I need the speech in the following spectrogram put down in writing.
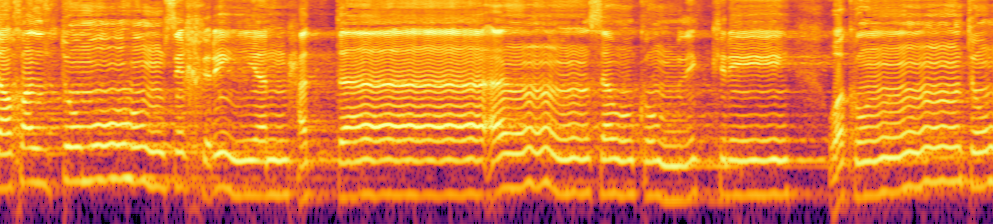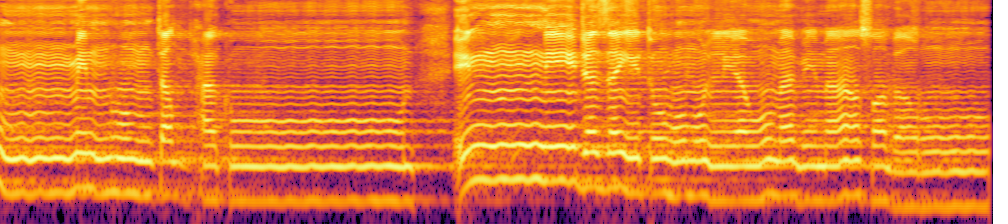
فاتخذتموهم سخريا حتى أنسوكم ذكري وكنتم منهم تضحكون إني جزيتهم اليوم بما صبروا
